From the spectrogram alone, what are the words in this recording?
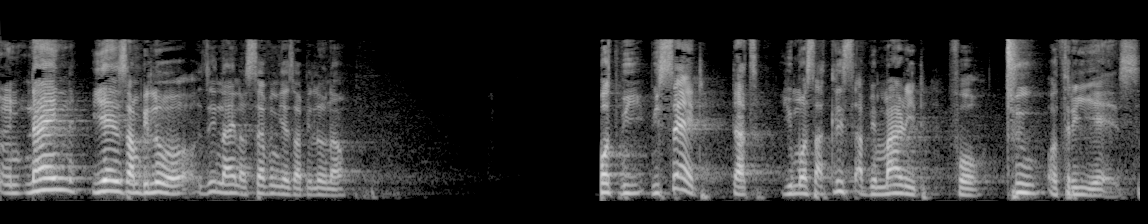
um, nine years and below. Is it nine or seven years or below now? But we, we said that you must at least have been married for two or three years.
